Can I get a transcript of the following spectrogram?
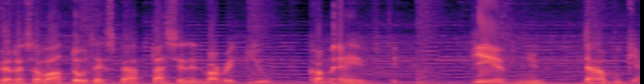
vais recevoir d'autres experts passionnés de barbecue comme invités. Bienvenue dans Boucan.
